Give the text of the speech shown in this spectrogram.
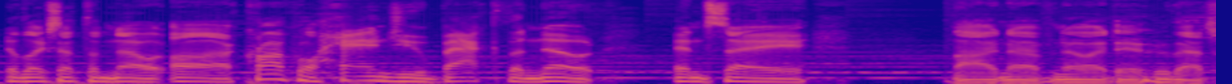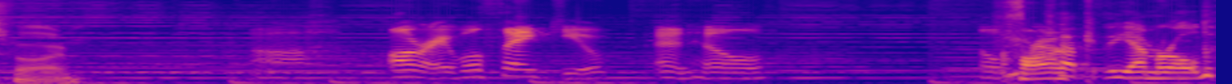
He looks at the note. Uh, Krohk will hand you back the note and say, "I have no idea who that's for." Uh, all right. Well, thank you. And he'll. he'll Hart- grab- the emerald.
